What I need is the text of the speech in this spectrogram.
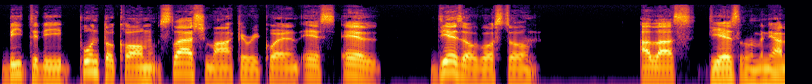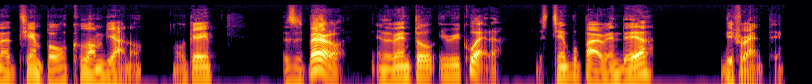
b2b.com slash marca. Recuerden, es el 10 de agosto a las 10 de la mañana, tiempo colombiano. Ok, les espero el evento y recuerda, es tiempo para vender diferente.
